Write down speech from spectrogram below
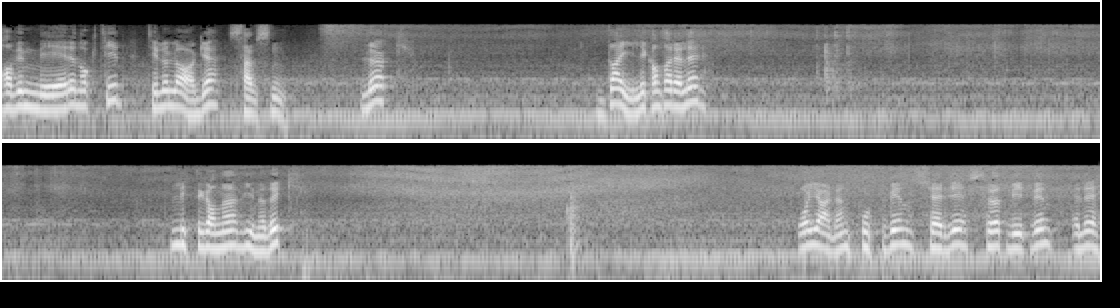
har vi mer enn nok tid til å lage sausen. Løk. Deilige kantareller. Litt grann vineddik. Og gjerne en portvin, sherry, søt hvitvin, eller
